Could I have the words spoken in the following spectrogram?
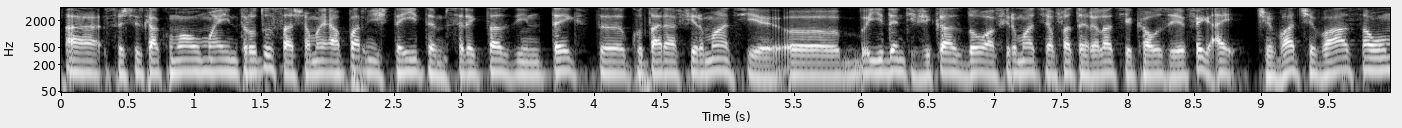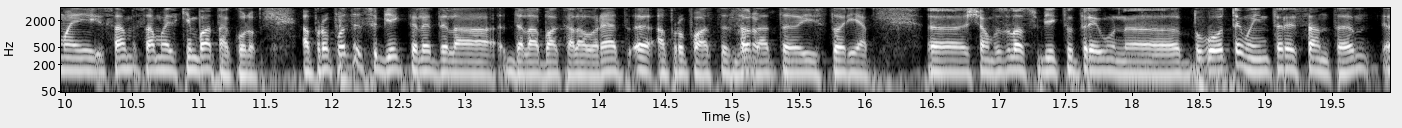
A, să știți că acum au mai introdus, așa, mai apar niște item selectați din text uh, cu tare afirmație, uh, identificați două afirmații aflate în relație cauze-efect. Ai, ceva, ceva sau mai, s-a, s-a mai schimbat acolo. Apropo de subiectele de la, de la bacalaureat, uh, apropo, astăzi s-a Vă rog. dat uh, istoria uh, și am văzut la subiectul 3 un, uh, o temă interesantă uh,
